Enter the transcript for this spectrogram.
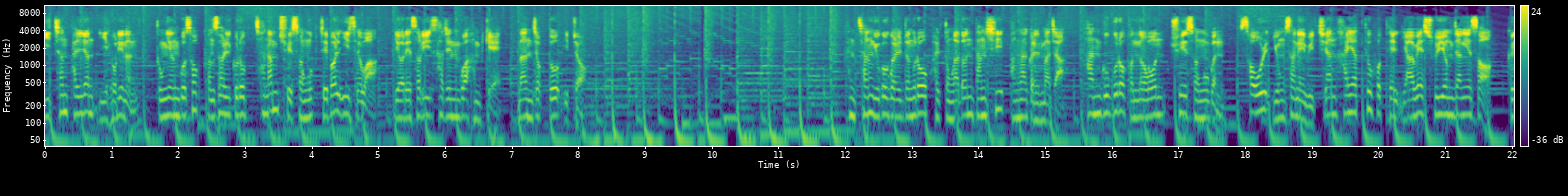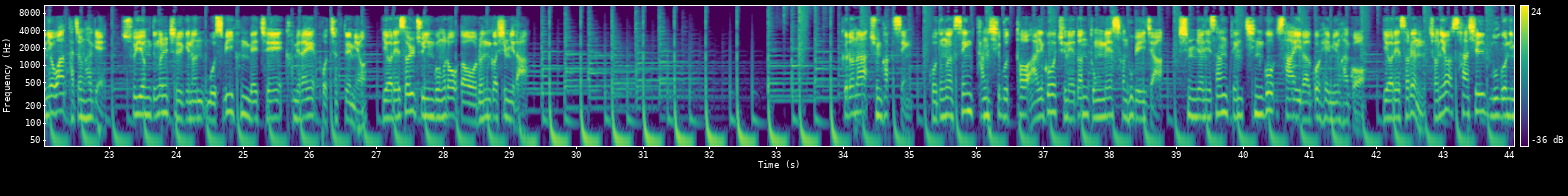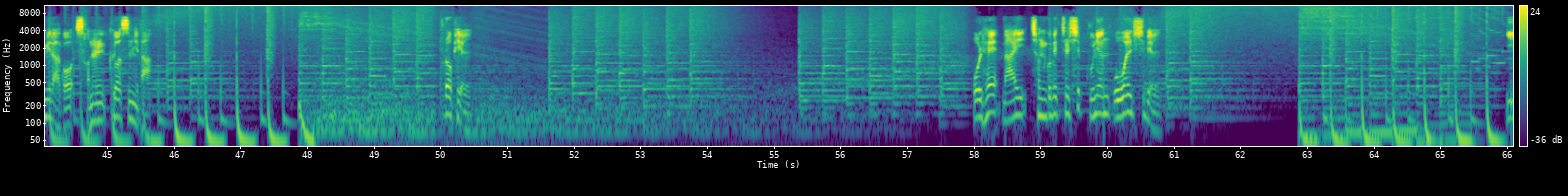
2008년 이효리는 동양고속 건설그룹 차남 최성욱 재벌 2세와 열애설이 사진과 함께 난 적도 있죠. 한창 유고걸 등으로 활동하던 당시 방학을 맞아 한국으로 건너온 최성욱은 서울 용산에 위치한 하얏트 호텔 야외 수영장에서 그녀와 다정하게 수영 등을 즐기는 모습이 한 매체의 카메라에 포착되며 열애설 주인공으로 떠오른 것입니다. 그러나 중학생, 고등학생 당시부터 알고 지내던 동네 선후배이자 10년 이상 된 친구 사이라고 해명하고 열애설은 전혀 사실 무고님이라고 선을 그었습니다. 프로필 올해 나이 1979년 5월 10일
